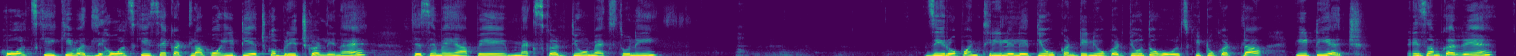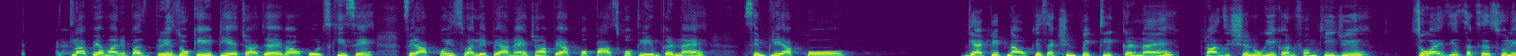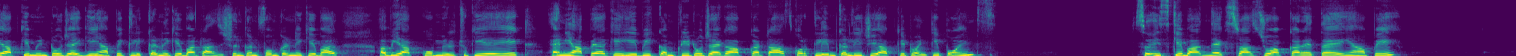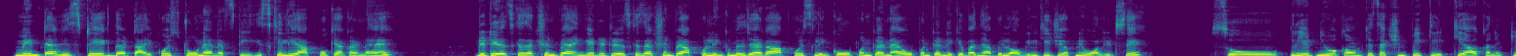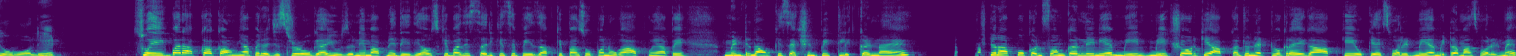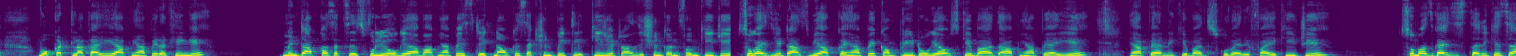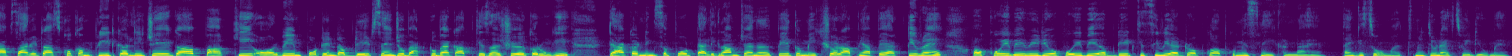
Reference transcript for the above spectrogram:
होल्स की की बदले होल्स की से कटला को ई e को ब्रिज कर लेना है। जैसे मैं यहाँ पे मैक्स करती हूँ मैक्स तो नहीं। ज़ीरो पॉइंट थ्री ले लेती हूँ कंटिन्यू करती हूँ तो Holesky to Katla E T H हम कर रहे हैं। कटला पे हमारे पास ब्रिज होके ई आ जाएगा होल्स की से। फिर आपको इस वाले पे आना है, जहाँ पे आपको पास को क्लेम करना है। सिंपली आपको गेट इट नाउ के सेक्शन पे क्लिक करना है। ट्रांजेक्शन होगी कंफर्म कीजिए। सो गाइज़ ये सक्सेसफुली आपकी मिंट हो जाएगी। यहाँ पे क्लिक करने के बाद ट्रांजेक्शन कंफर्म करने के बाद ये आपको मिल चुकी है एक। एंड यहाँ पे आके ये भी कंप्लीट हो जाएगा आपका टास्क और क्लेम कर लीजिए आपके ट्वेंटी पॉइंट्स। सो इसके बाद नेक्स्ट टास्क जो आपका रहता है यहाँ पे mint and stake the Taiko stone NFT इसके लिए आपको क्या करना है? डिटेल्स के सेक्शन पे आएँगे। डिटेल्स के सेक्शन पे आपको लिंक मिल जाएगा। आपको इस लिंक को ओपन करना है। ओपन करने के बाद यहाँ पे लॉगिन कीजिए अपने वॉलेट से। सो क्रिएट न्यू अकाउंट के सेक्शन पे क्लिक किया। कनेक्ट योर वॉलेट सो एक बार आपका अकाउंट यहाँ पे रजिस्टर हो गया। यूज़र नेम आपने दे दिया। उसके बाद इस तरीके से पेज आपके पास ओपन होगा। आपको यहाँ पे मिंट नाउ के सेक्शन पे क्लिक करना है। ट्रांजेक्शन आपको कंफर्म कर लेनी है मेन मेक श्योर कि आपका जो नेटवर्क रहेगा आपके ओकेएक्स वॉलेट में या मीटामास वॉलेट में, वो कटला का ही आप यहाँ पे रखेंगे। मिनट आपका सक्सेसफुली हो गया। अब आप यहाँ पे स्टेक नाउ के सेक्शन पे क्लिक कीजिए ट्रांजेक्शन कंफर्म कीजिए। सो गाइज़ ये टास्क भी आपका यहाँ पे कंप्लीट हो गया। उसके बाद आप यहाँ पे आइए। यहाँ पे आने के बाद इसको वेरीफाई कीजिए। सो बस गाइज़ इस तरीके से आप सारे टास्क को कंप्लीट कर लीजिएगा। बाकी और भी इंपॉर्टेंट अपडेट्स हैं जो बैक टू बैक आपके साथ शेयर करूँगी। Tag earning support telegram channel पे तो मेक श्योर sure आप यहाँ पे एक्टिव रहें और कोई भी वीडियो कोई भी अपडेट किसी भी एड्रॉप को आपको मिस नहीं करना है। थैंक यू सो मच मिलती हूँ नेक्स्ट वीडियो में।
